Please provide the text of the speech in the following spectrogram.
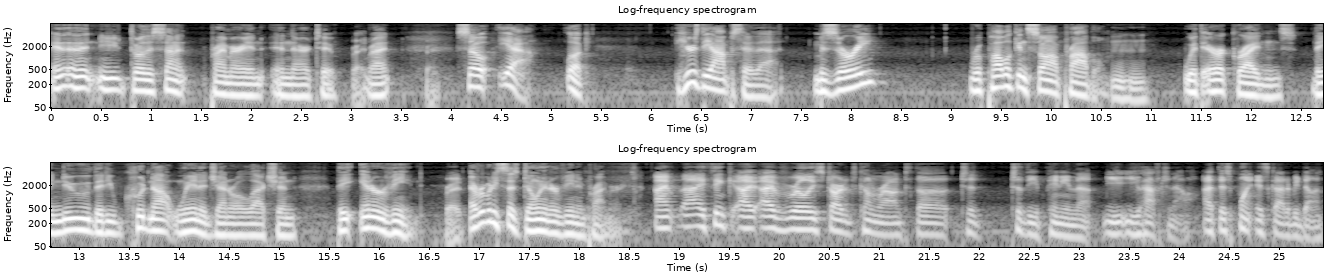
and, and then you throw the Senate primary in, in there too. Right. Right. Right. So yeah, look, here's the opposite of that. Missouri, Republicans saw a problem Mm-hmm. with Eric Greitens. They knew that he could not win a general election. They intervened. Right. Everybody says don't intervene in primaries. I I think I, I've really started to come around to the to to the opinion that you, you have to now. At this point, it's got to be done.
